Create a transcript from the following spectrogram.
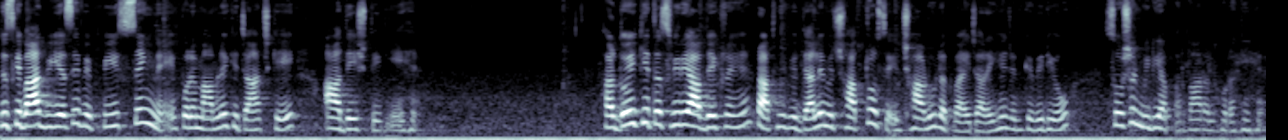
जिसके बाद बीएसए वीपी सिंह ने पूरे मामले की जाँच के आदेश दे दिए हैं। हरदोई की तस्वीरें आप देख रहे हैं। प्राथमिक विद्यालय में छात्रों से झाड़ू लगवाई जा रही है, जिनके वीडियो सोशल मीडिया पर वायरल हो रहे हैं।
